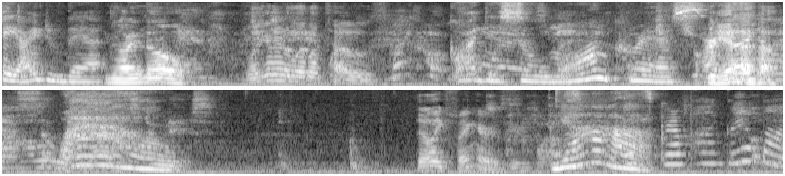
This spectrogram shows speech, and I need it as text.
Hey, I do that. I know. Look at her little toes. God, they're so long, Chris. Yeah. Wow. They're like fingers. Yeah. That's Grandpa and Grandma.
